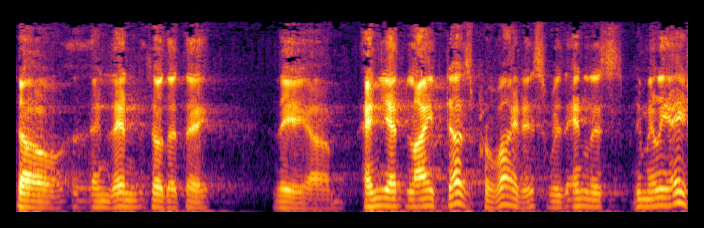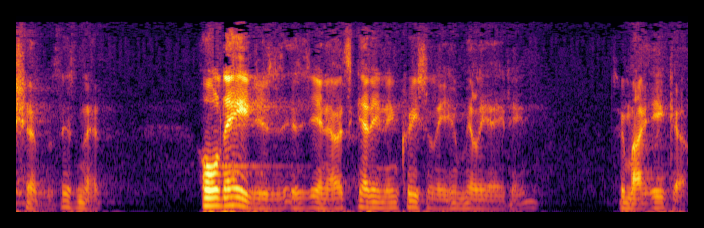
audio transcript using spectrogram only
so, and then, so that they, the, um, and yet life does provide us with endless humiliations, isn't it? Old age is, is, you know, it's getting increasingly humiliating to my ego.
